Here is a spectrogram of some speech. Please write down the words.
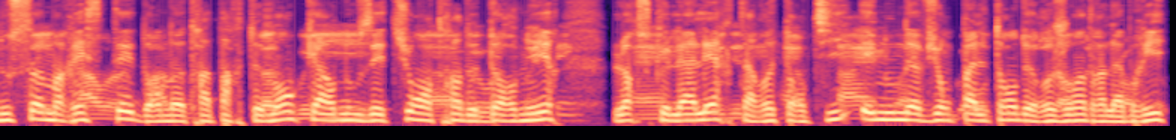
nous sommes restés dans notre appartement car nous étions en train de dormir lorsque l'alerte a retenti et nous n'avions pas le temps de rejoindre l'abri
